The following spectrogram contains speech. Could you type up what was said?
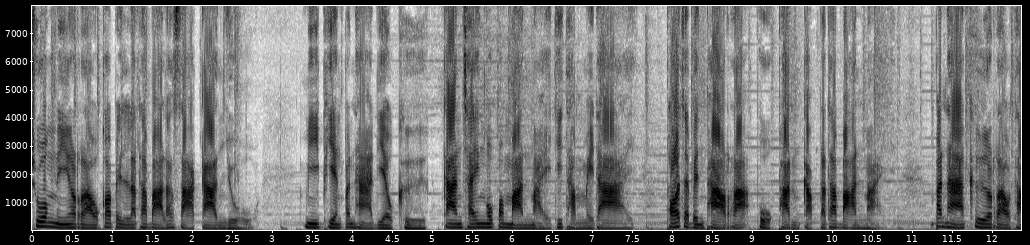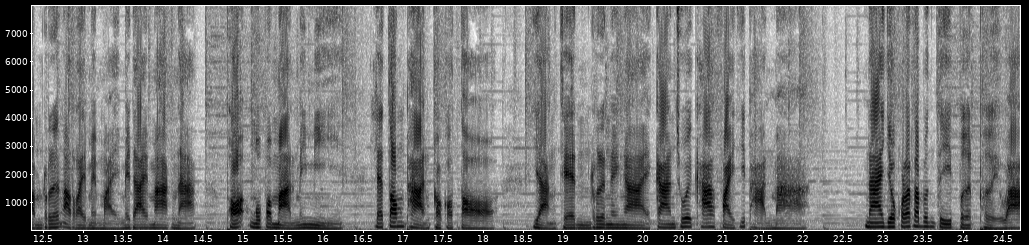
ช่วงนี้เราก็เป็นรัฐบาลรักษาการอยู่ มีเพียงปัญหาเดียวคือ การใช้งบประมาณใหม่ที่ทำไม่ได้ เพราะจะเป็นภาระผูกพันกับรัฐบาลใหม่ ปัญหาคือเราทำเรื่องอะไรใหม่ ๆ ไม่ได้มากนัก เพราะงบประมาณไม่มี และต้องผ่านกกตอย่างเช่นเรื่องง่าย ๆ การช่วยค่าไฟที่ผ่านมา นายกรัฐมนตรีเปิดเผยว่า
